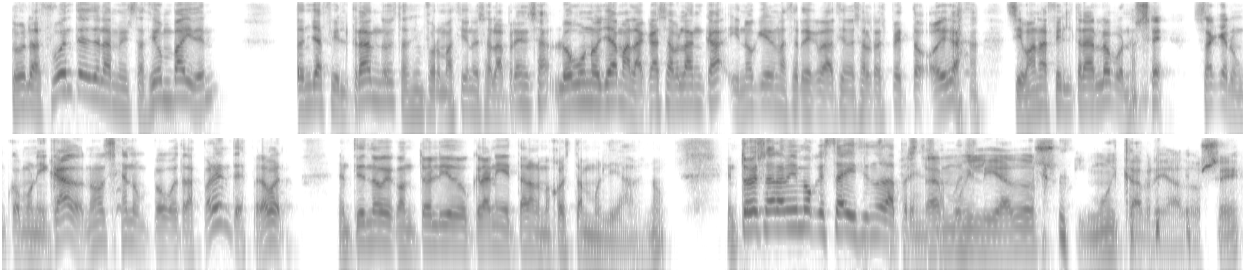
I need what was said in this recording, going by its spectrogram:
Entonces, las fuentes de la administración Biden están ya filtrando estas informaciones a la prensa. Luego uno llama a la Casa Blanca y no quieren hacer declaraciones al respecto. Oiga, si van a filtrarlo, pues no sé, saquen un comunicado, ¿no? Sean un poco transparentes. Pero bueno, entiendo que con todo el lío de Ucrania y tal, a lo mejor están muy liados, ¿no? Entonces, ahora mismo, ¿qué está diciendo la prensa? Están muy Pues, liados y muy cabreados, ¿eh?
